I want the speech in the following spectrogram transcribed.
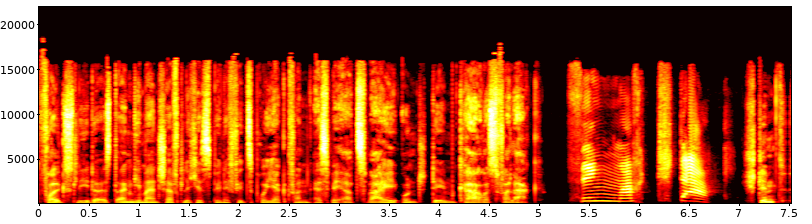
Volkslieder ist ein gemeinschaftliches Benefizprojekt von SWR 2 und dem Chaos Verlag. Sing macht stark. Stimmt.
